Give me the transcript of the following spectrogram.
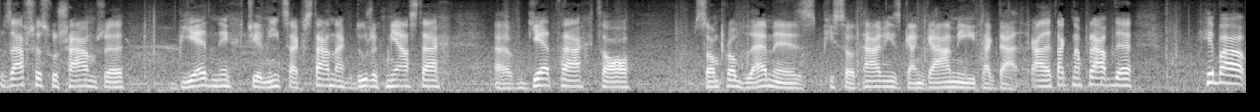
zawsze słyszałem, że w biednych dzielnicach w Stanach, w dużych miastach, e, w getach to są problemy z pistoletami, z gangami i tak dalej. Ale tak naprawdę chyba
